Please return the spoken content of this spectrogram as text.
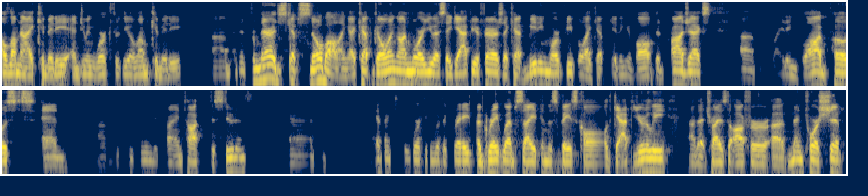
alumni committee and doing work through the alum committee. Um, and then from there, it just kept snowballing. I kept going on more USA Gap Year fairs. I kept meeting more people. I kept getting involved in projects, um, writing blog posts, and um, continuing to try and talk to students. And eventually working with a great a great website in the space called Gap Yearly uh, that tries to offer uh, mentorship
